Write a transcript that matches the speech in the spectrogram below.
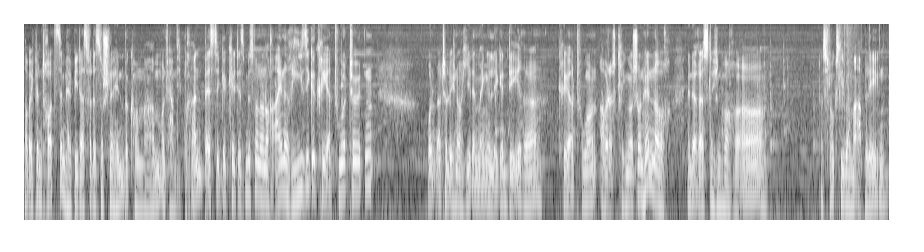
Aber ich bin trotzdem happy, dass wir das so schnell hinbekommen haben. Und wir haben die Brandbeste gekillt. Jetzt müssen wir nur noch eine riesige Kreatur töten. Und natürlich noch jede Menge legendäre Kreaturen. Aber das kriegen wir schon hin noch in der restlichen Woche. Oh. Das Flux lieber mal ablegen.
